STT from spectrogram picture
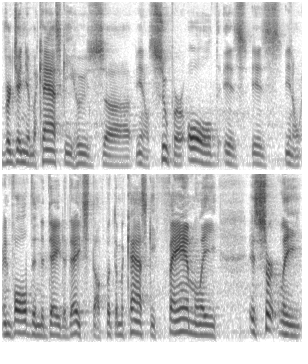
Virginia McCaskey, who's uh, you know super old, is is you know involved in the day to day stuff. But the McCaskey family is certainly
